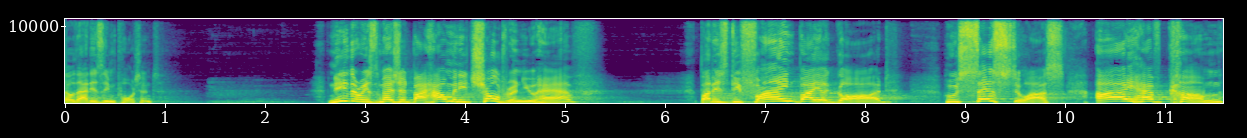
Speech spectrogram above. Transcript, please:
though that is important. Neither is measured by how many children you have, but is defined by a God who says to us, I have come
